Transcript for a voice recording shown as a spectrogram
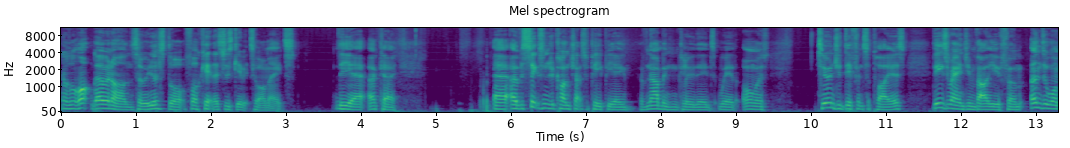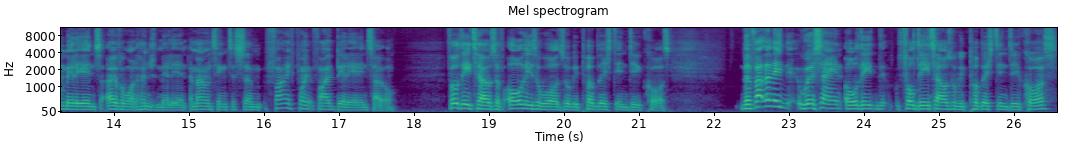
there was a lot going on, so we just thought, fuck it, let's just give it to our mates. Yeah, okay. Uh, over 600 contracts for PPE have now been concluded with almost 200 different suppliers. These range in value from under 1 million to over 100 million, amounting to some 5.5 billion in total. Full details of all these awards will be published in due course. The fact that they were saying all the full details will be published in due course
